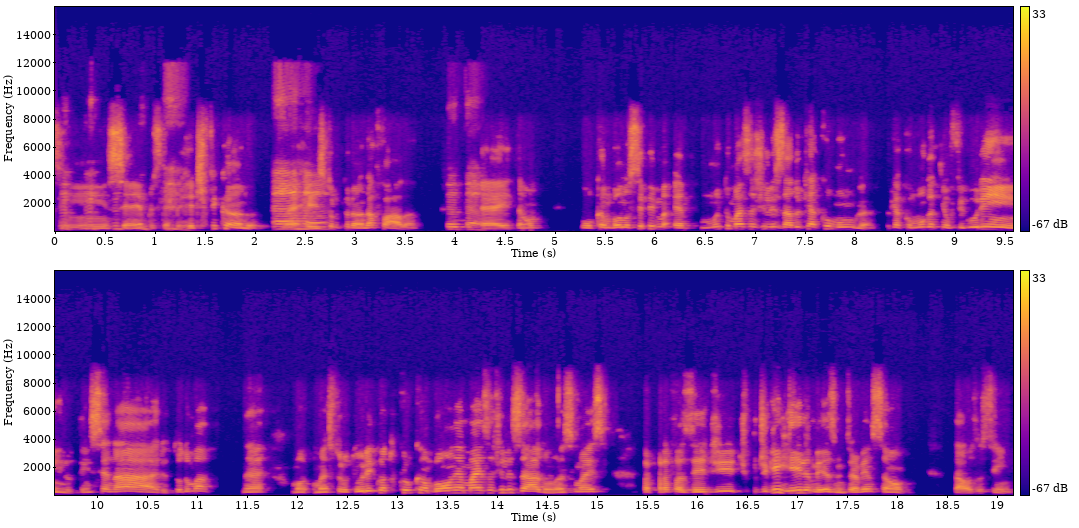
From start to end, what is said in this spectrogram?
sim, sempre, sempre retificando, uhum. né, reestruturando a fala. É, então, o Cambono sempre é muito mais agilizado que a Comunga, porque a Comunga tem o figurino, tem cenário, toda uma, né, uma, uma estrutura, enquanto que o Cambono é mais agilizado, um lance mais para fazer de tipo de guerrilha mesmo, intervenção, tal assim.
